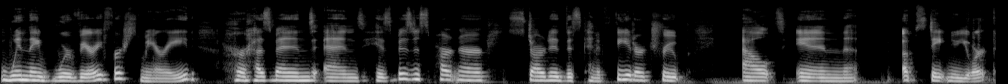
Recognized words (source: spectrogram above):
when they were very first married, her husband and his business partner started this kind of theater troupe out in upstate New York.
